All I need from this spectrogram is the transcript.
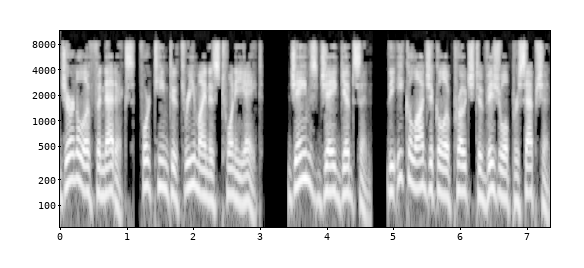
Journal of Phonetics, 14–3–28. James J. Gibson. The Ecological Approach to Visual Perception.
